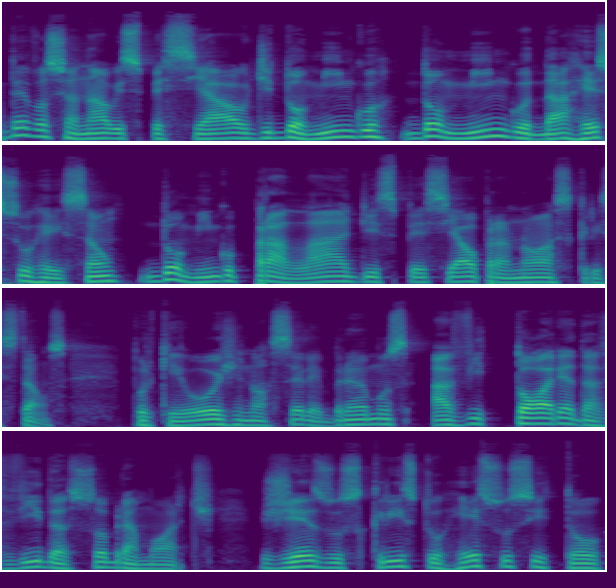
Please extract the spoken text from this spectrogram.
Devocional especial de domingo, domingo da ressurreição, domingo para lá de especial para nós cristãos, porque hoje nós celebramos a vitória da vida sobre a morte. Jesus Cristo ressuscitou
